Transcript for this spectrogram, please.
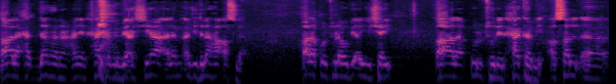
قال حدثنا عن الحكم بأشياء لم أجد لها أصلا. قال قلت له بأي شيء؟ قال قلت للحكم أصل آه،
